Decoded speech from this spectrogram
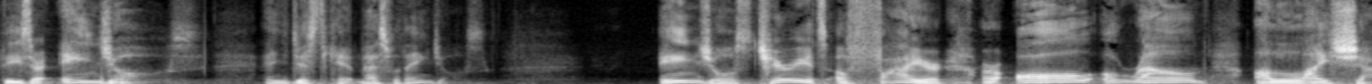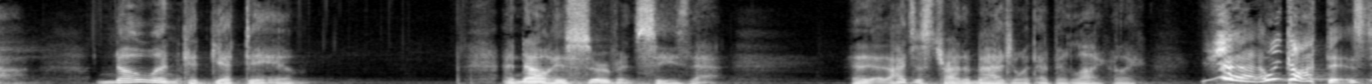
These are angels, and you just can't mess with angels angels, chariots of fire are all around Elisha. No one could get to him. And now his servant sees that. And I just try to imagine what that'd been like. Like, yeah, we got this.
